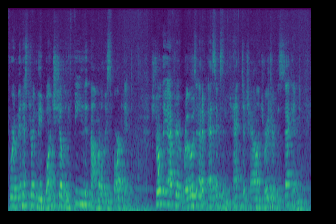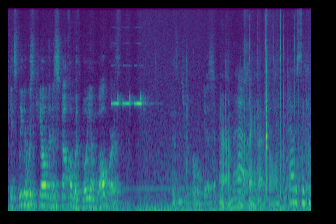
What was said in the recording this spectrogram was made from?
for administering the one shilling fee that nominally sparked it. Shortly after it rose out of Essex and Kent to challenge Richard II, its leader was killed in a scuffle with William Walworth. Peasants Revolt. Yes. Oh, I'm Oh. just thinking that for a while. I was thinking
